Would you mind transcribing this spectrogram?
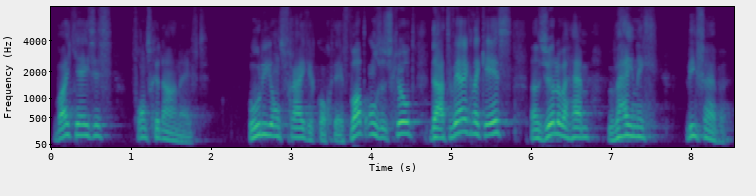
wat Jezus voor ons gedaan heeft, hoe hij ons vrijgekocht heeft, wat onze schuld daadwerkelijk is, dan zullen we Hem weinig lief hebben.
